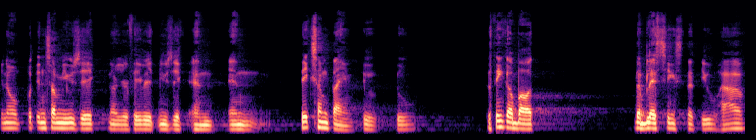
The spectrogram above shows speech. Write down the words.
you know, put in some music, you know, your favorite music, and and take some time to to think about the blessings that you have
